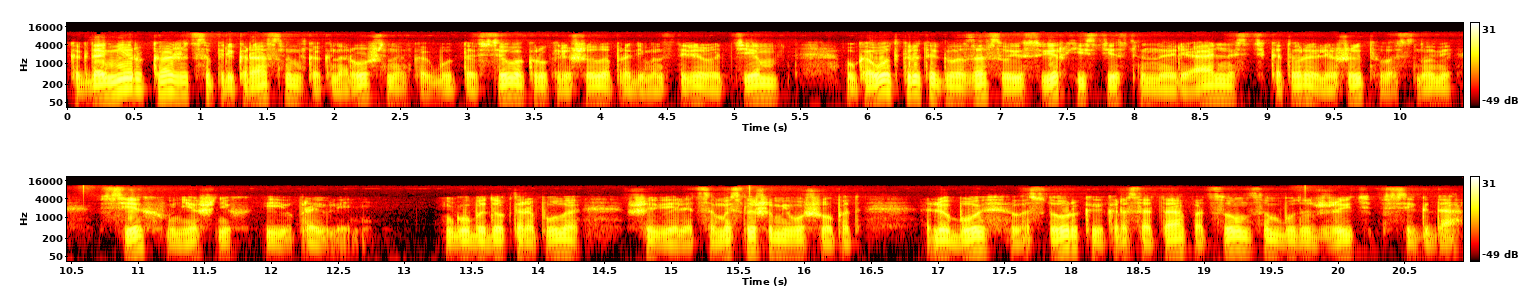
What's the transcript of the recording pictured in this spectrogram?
когда мир кажется прекрасным, как нарочно, как будто все вокруг решило продемонстрировать тем, у кого открыты глаза свою сверхъестественную реальность, которая лежит в основе всех внешних ее проявлений. Губы доктора Пула шевелятся, мы слышим его шепот. Любовь, восторг и красота под солнцем будут жить всегда.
